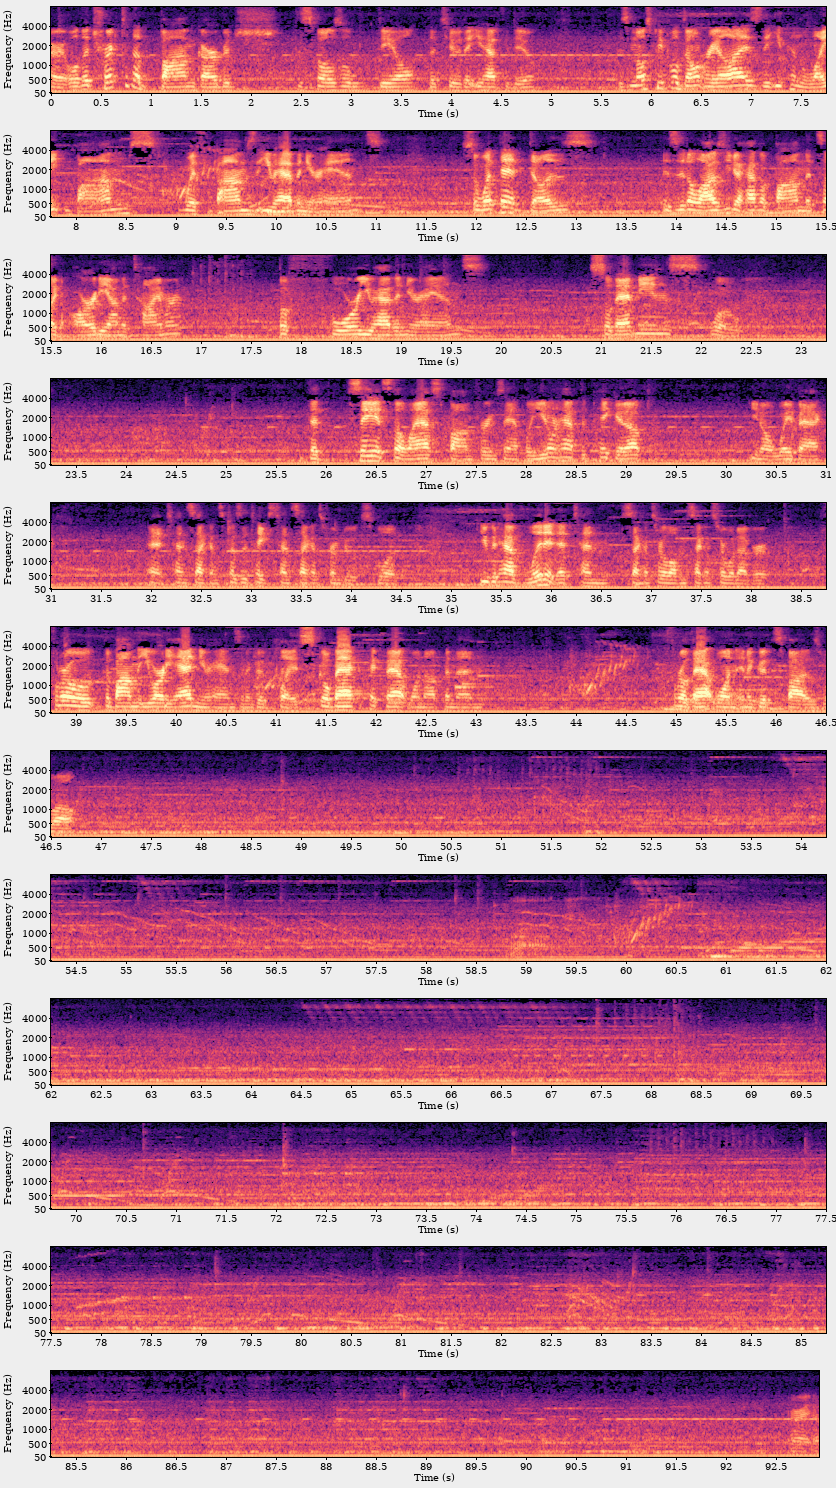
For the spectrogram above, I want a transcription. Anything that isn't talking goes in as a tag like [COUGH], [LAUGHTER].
Alright, well, the trick to the bomb garbage disposal deal, the two that you have to do, is most people don't realize that you can light bombs with bombs that you have in your hands. So, what that does is it allows you to have a bomb that's like already on a timer before you have it in your hands. So that means, whoa. That say it's the last bomb, for example, you don't have to pick it up you know, way back at 10 seconds because it takes 10 seconds for him to explode. You could have lit it at 10 seconds or 11 seconds or whatever, throw the bomb that you already had in your hands in a good place, go back, pick that one up, and then throw that one in a good spot as well.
